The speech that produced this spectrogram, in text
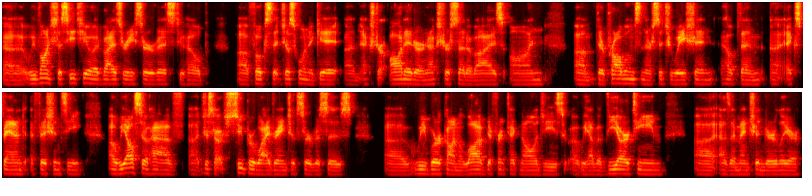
uh, we've launched a CTO advisory service to help uh, folks that just want to get an extra audit or an extra set of eyes on um, their problems and their situation, help them uh, expand efficiency. Uh, we also have uh, just a super wide range of services uh, we work on a lot of different technologies. Uh, we have a VR team, uh, as I mentioned earlier,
